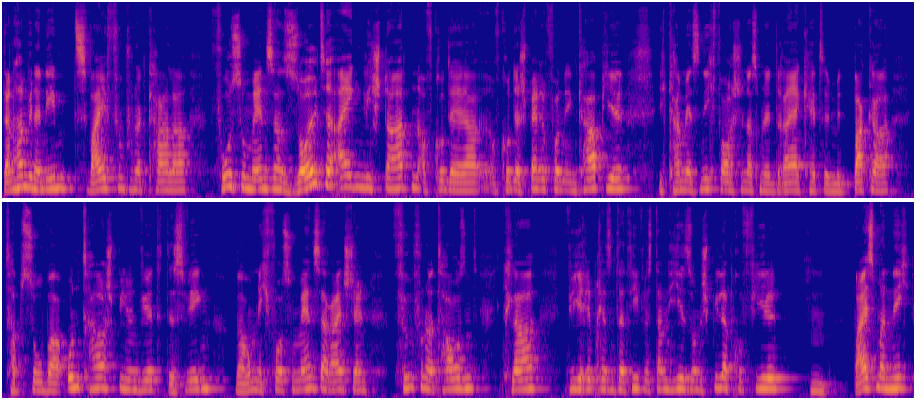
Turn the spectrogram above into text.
Dann haben wir daneben zwei 500 Kala. Fosu Mensa sollte eigentlich starten aufgrund der, aufgrund der Sperre von Inkapie. Ich kann mir jetzt nicht vorstellen, dass man eine Dreierkette mit Baka, Tapsoba und Tar spielen wird. Deswegen, warum nicht Fosu Mensa reinstellen? 500.000, klar, wie repräsentativ ist dann hier so ein Spielerprofil? Hm, weiß man nicht.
